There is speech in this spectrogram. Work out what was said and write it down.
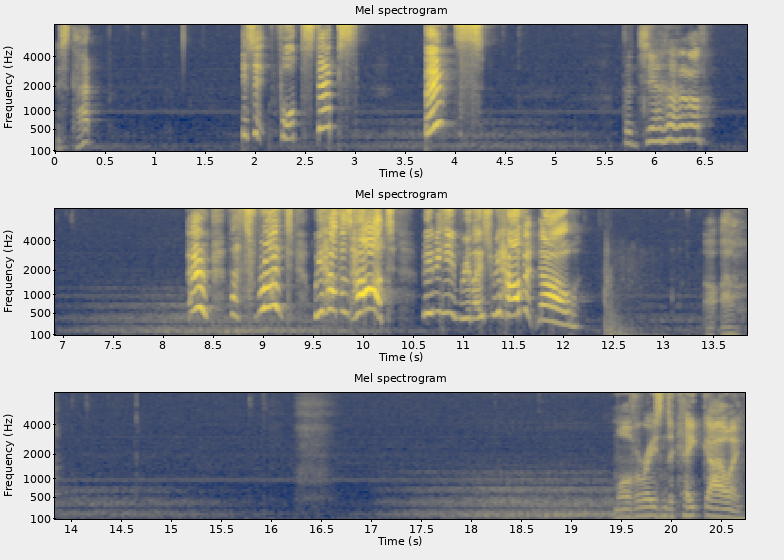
Is that. Is it footsteps? Boots? The general. Oh, that's right! We have his heart! Maybe he realized we have it now! Uh oh. More of a reason to keep going.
